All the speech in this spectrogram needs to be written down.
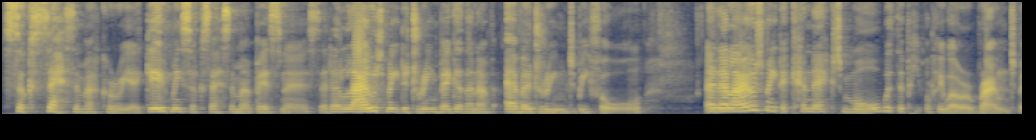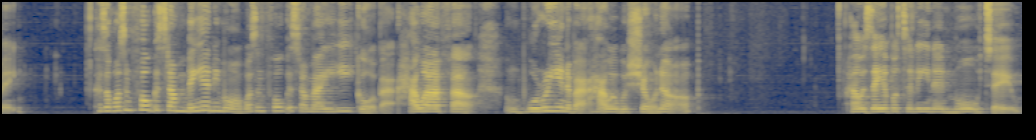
success in my career, it gave me success in my business. It allowed me to dream bigger than I've ever dreamed before. It allowed me to connect more with the people who are around me because I wasn't focused on me anymore. I wasn't focused on my ego about how I felt and worrying about how I was showing up. I was able to lean in more to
